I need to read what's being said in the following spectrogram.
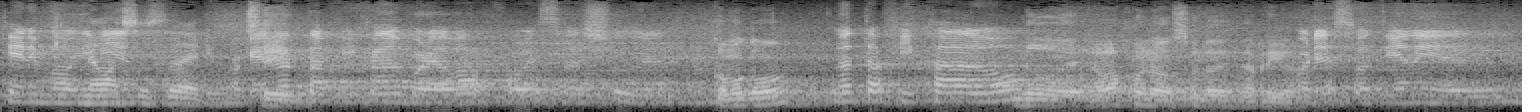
Tiene No va a movimiento, suceder igual. porque Sí. no está fijado por abajo, eso ayuda. ¿Cómo, cómo? No está fijado, No, desde abajo no, solo desde arriba. por eso tiene el...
